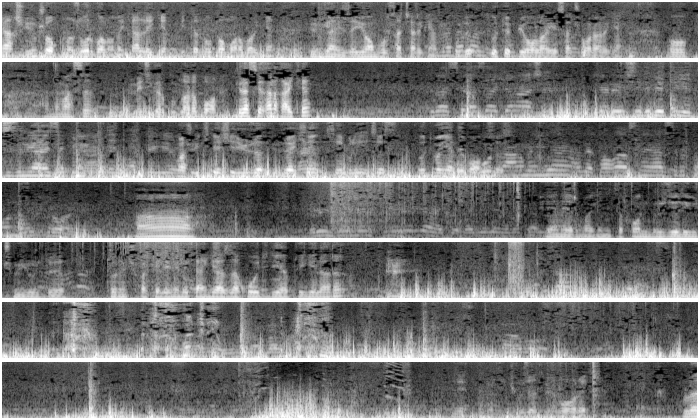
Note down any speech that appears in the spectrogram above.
yaxshi yumshoqqina zo'r balon ekan lekin bitta no tomoni bor ekan. Yurganingizda yomg'ir sachar ekan suvni o'tib yoqlarga sachib yuborar ekan. Xo'p, nimasi? Mejigar bulblari bor. Kraska qanaqa aka? Kraskasi aka mana shu ikkala eshigi betiga chizilgan sepilgan. Tagiga mana shu ikkita eshik yuza- yuzaki sepilgan ichasi o'tmagan demoqchisiz hali tog'asini yasirib septirib yuborgan. ha. Pioner magnitofon bir yuz ellik uch ming yurdi to'rtinchi pokoleniya metan gazlar qo'ydi deyapti egalari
